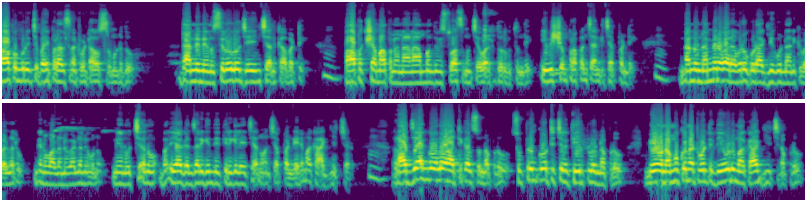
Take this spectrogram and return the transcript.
పాపం గురించి భయపడాల్సినటువంటి అవసరం ఉండదు. దాన్ని నేను శిలువలో జయించాను కాబట్టి పాప క్షమాపణ నా నామందు విశ్వాసం ఉంచే వరకు దొరుకుతుంది. ఈ విషయం ప్రపంచానికి చెప్పండి. నన్ను నమ్మిన వారు ఎవరు కూడా అగ్నిగుండానికి వెళ్ళరు. నేను వాళ్ళని వెళ్ళనివ్వను. నేను వచ్చాను. బలియాగం జరిగింది. తిరిగి లేచాను అని చెప్పండి అని మాకు ఆజ్ఞ ఇచ్చాడు. రాజ్యాంగంలో ఆర్టికల్స్ ఉన్నప్పుడు సుప్రీంకోర్టు ఇచ్చిన తీర్పులు ఉన్నప్పుడు మేము నమ్ముకున్నటువంటి దేవుడు మాకు ఆజ్ఞ ఇచ్చినప్పుడు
